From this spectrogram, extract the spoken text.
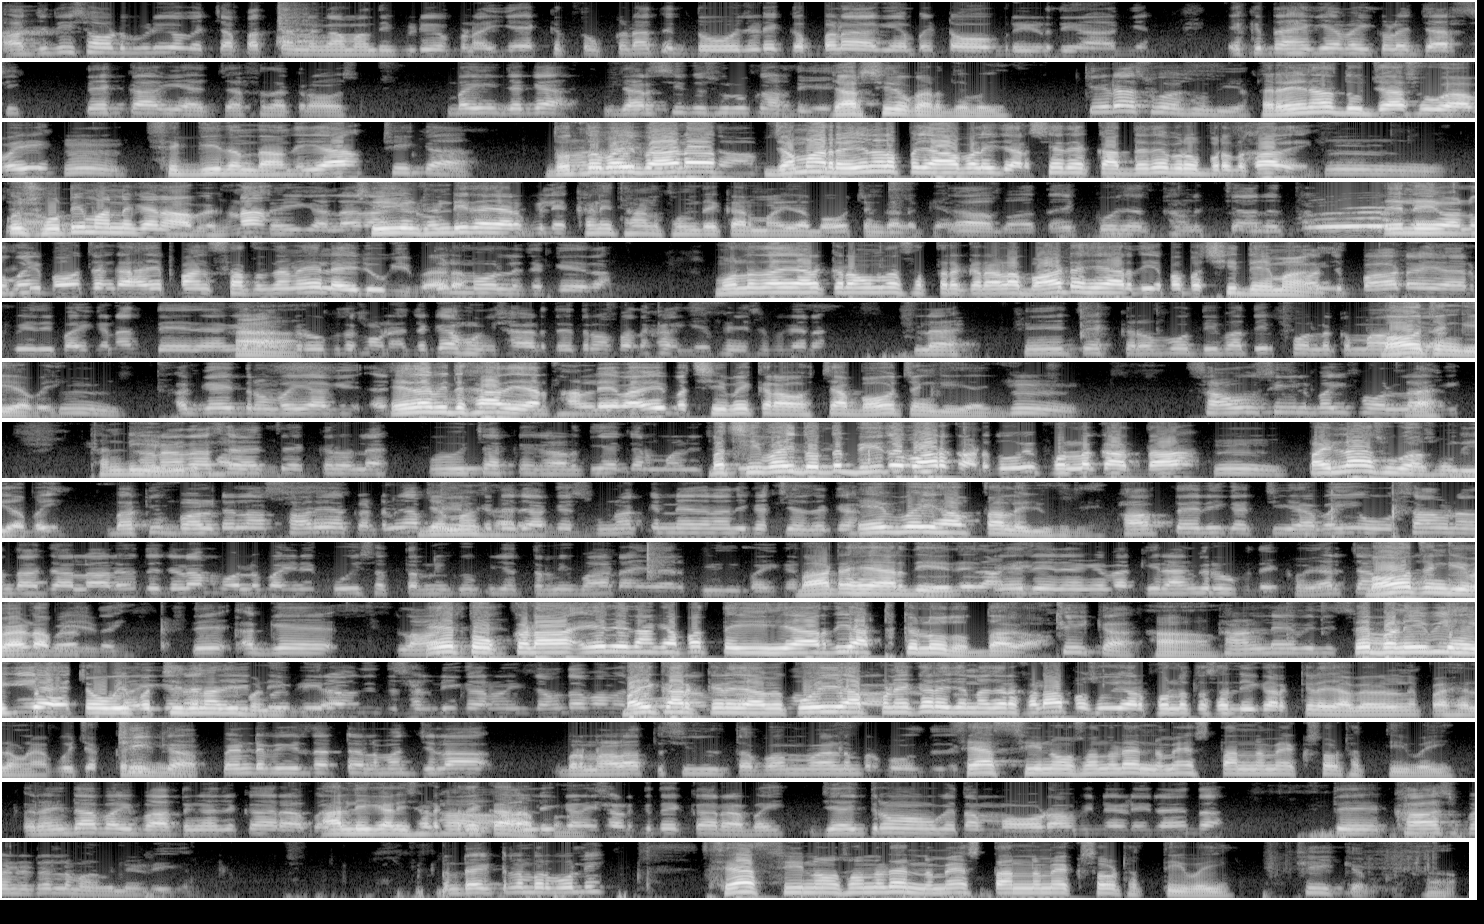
ਅੱਜ ਦੀ short video ਵਿੱਚ ਆਪਾਂ ਤਿੰਨ ਗਾਵਾਂ ਦੀ ਵੀਡੀਓ ਬਣਾਈ ਹੈ। ਇੱਕ ਟੁਕੜਾ ਤੇ ਦੋ ਜਿਹੜੇ ਗੱਬਣ ਆ ਗਈਆਂ ਬਈ ਟੌਪ ਬਰੀਡ ਦੀਆਂ ਆ ਗਈਆਂ। ਇੱਕ ਤਾਂ ਹੈਗੀ ਆ ਬਾਈ ਕੋਲੇ ਜਰਸੀ ਤੇ ਇੱਕ ਆ ਗਈ ਐਚਐਫ ਦਾ ਕ੍ਰਾਸ ਬਈ ਜੱਗਾ ਜਰਸੀ ਤੋਂ ਸ਼ੁਰੂ ਕਰ ਦਈਏ। ਜਰਸੀ ਤੋਂ ਕਰਦੇ ਬਈ। ਕਿਹੜਾ ਸੂਆ ਸੁੰਦੀ ਆ? ਰੇ ਨਾਲ ਦੂਜਾ ਸੂਆ ਬਈ। ਹੂੰ। ਛਿੱਗੀ ਦੰਦਾਂ ਦੀ ਆ। ਠੀਕ ਆ। ਦੁੱਧ ਬਾਈ ਬੈੜ। ਜਮਾ ਰੇ ਨਾਲ ਪੰਜਾਬ ਵਾਲੀ ਜਰਸੀ ਦੇ ਕੱਦ ਦੇ ਬਰੋਬਰ ਦਿਖਾ ਦੇ। ਹੂੰ ਕੋਈ ਛੋਟੀ ਮੰਨ ਕੇ ਨਾ ਆਵੇ ਹਨਾ? ਸਹੀ ਗੱਲ ਆ ਸੀਲ ਠੰਡੀ ਦਾ ਯਾਰ ਕੋਈ ਲੇਖਾ ਨਹੀਂ ਥਣ ਥੁਣ ਦੇ ਕਰਮ ਵਾਲੀ ਦਾ ਬਹੁਤ ਚੰਗਾ ਲੱਗਿਆ। ਆ ਬਾਤ ਹੈ ਇੱਕੋ ਜਿਹਾ ਥਣ ਚਾਰੇ ਥਣ। ਤੇ ਲੈ ਵਾਲੋ ਬਾਈ ਬਹੁਤ ਚੰਗਾ ਹਜੇ 5-7 ਦਿਨ ਇਹ ਲੈ ਜੂਗੀ ਬੈੜ ਮੁੱਲ ਜੱਗੇ ਦਾ। ਮੁੱਲ ਦਾ ਯਾਰ ਕਰਾਉਣ ਦਾ 70 ਕਰਾ ਲਾ 62000 ਦੀ ਆਪਾਂ ਬੱਚੀ ਦੇਵਾਂਗੇ। ਅੱਜ 62000 ਰੁਪਏ ਦੀ ਬਾਈ ਕਹਿੰਦਾ ਦੇ ਦੇਾਂਗੇ। ਰੰਗ ਰੂਪ ਦਿਖਾਉਣਾ। ਜੱਗਾ ਹੋਈ ਸਾਈਡ ਤੇ ਇਧਰੋਂ ਆਪਾਂ ਦਿਖਾਈਏ ਫੇਸ ਵਗੈਰਾ। ਲੈ ਫੇਸ ਚੈੱਕ ਕਰੋ ਬੋਦੀ ਬਾਦੀ ਫੁੱਲ ਕਮਾਲ ਬਹੁਤ। ਚੰਗੀ ਆ ਬਈ। ਹੂੰ। ਅੱਗੇ ਇਧਰੋਂ ਬਈ ਆ ਗਈ ਇਹਦਾ ਵੀ ਦਿਖਾ ਦੇ ਯਾਰ ਥਣ ਲੈ ਬਾਈ ਬੱਚੀ ਬਈ ਕਰਾਉਸ ਚਾ ਬਹੁਤ ਚੰਗੀ ਹੈਗੀ। ਹੂੰ ਸਾਊ ਸੀਲ ਬਾਈ ਫੁੱਲ ਆ ਗਈ। ਠੰਡੀ ਇਹ ਵੀ ਦਾ ਸਾਈਜ਼ ਦੇ। ਚੈੱਕ ਕਰੋ ਲੈ ਉਹ ਚੱਕ ਕੇ ਖੜਦੀ ਆ ਕਰਮ ਵਾਲੀ ਬੱਚੀ ਬਾਈ ਦੁੱਧ 20 ਤੋਂ ਬਾਹਰ ਕੱਢ ਦੂ ਵੀ ਫੁੱਲ ਕੱਦਾ ਹੂੰ। ਪਹਿਲਾ ਸੂਆ ਸੁੰਦੀ ਆ ਬਾਈ। ਬਾਕੀ ਬਲਟਲਾਂ ਸਾਰੀਆਂ ਕੱਢਣੀਆਂ ਫੇਰ ਕਿਤੇ ਜਾ ਕੇ ਸੁਣਾ ਕਿੰਨੇ ਦਿਨਾਂ ਦੀ ਕੱਚੀ ਆ ਜੱਗਾ ਇਹ ਬਾਈ ਹਫਤਾ ਲੈ ਜੂ ਜੀ ਹਫ਼ਤੇ ਦੀ ਕੱਚੀ ਆ ਬਾਈ ਉਸ ਹਿਸਾਬ ਨਾਲ ਅੰਦਾਜ਼ਾ ਲਾ ਲਿਓ ਤੇ ਜਿਹੜਾ ਮੁੱਲ ਬਾਈ ਨੇ ਕੋਈ 70 ਨਹੀਂ ਕੋਈ 75 ਨਹੀਂ 62000 ਰੁਪਏ ਦੀ ਬਾਈ ਕਹਿੰਦਾ 62000 ਦੀ ਇਹਦੇ ਦਾਂਗੇ। ਇਹ ਦੇ ਦੇਣਗੇ ਬਾਕੀ ਰੰਗ ਰੂਪ ਦੇਖੋ ਯਾਰ ਬਹੁਤ ਚੰਗੀ ਵੈੜ ਆ ਬਾਈ ਇਹ ਵੀ। ਤੇ ਅੱਗੇ ਇਹ ਲਾਸਟ ਤੋਕੜਾ ਇਹ ਦੇ ਦਾਂਗੇ ਆਪਾਂ 23000 ਦੀ 8 ਕਿਲੋ ਦੁੱਧ ਹੈਗਾ। ਠੀਕ ਆ। ਹਾਂ। ਥਣ ਲੈ ਵੀ ਦੀ ਤੇ ਬਣੀ ਵੀ ਹੈਗੀ ਇਹ 24 25 ਦਿਨਾਂ ਦੀ ਬਣੀ ਵੀ ਵੀਰ ਤਸੱਲੀ ਕਰਨੀ ਚਾਹੁੰਦਾ ਭਾਵੇਂ ਬਾਈ ਦੋ ਕਰਕੇ ਲੈ ਜਾਵੇ ਕੋਈ ਆਪਣੇ ਘਰੇ ਜਿੰਨਾ ਚਿਰ ਖੜਾ ਪਸ਼ੂ ਯਾਰ ਫੁੱਲ ਤਸੱਲੀ ਕਰਕੇ ਲੈ ਜਾਵੇ ਅਗਲੇ ਨੇ ਪੈਸੇ ਲਾਉਣੇ ਕੋਈ ਚੱਕਰ ਹੀ ਠੀਕ ਨਹੀਂ। ਆ ਪਿੰਡ ਵੀਰ ਦਾ ਢਲਮਾ ਜ਼ਿਲ੍ਹਾ ਬਰਨਾਲਾ ਤਹਿਸੀਲ ਤਪਾ ਮੋਬਾਈਲ ਨੰਬਰ ਬੋਲ ਦੇ ਜੀ। 86999 97138 ਬਾਈ। ਰਹਿੰਦਾ ਬਾਈ ਬਾਦੀਆਂ 'ਚ ਘਰ ਆ ਬਾਈ। ਆਲੀ ਵਾਲੀ ਸੜਕ ਦੇ ਘਰ ਆਲੀ ਆਪਣਾ ਗਲੀ ਸੜਕ ਤੇ ਘਰ ਆ ਬਾਈ। ਜੇ ਇਧਰੋਂ ਆਓਗੇ ਤਾਂ ਮੋੜਾਂ ਵੀ ਨੇੜੇ ਰਹਿੰਦਾ ਤੇ ਖਾਸ ਪਿੰਡ ਢਲਮਾ ਵੀ ਨੇੜੇ ਹੀ ਆ। ਕੰਟੈਕਟ ਨੰਬਰ ਬੋਲੀ? 86999 97138 ਬਾਈ। ਠੀਕ ਹੈ। ਹਾਂ।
